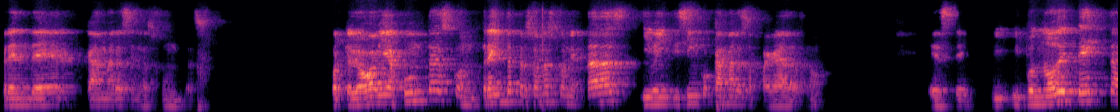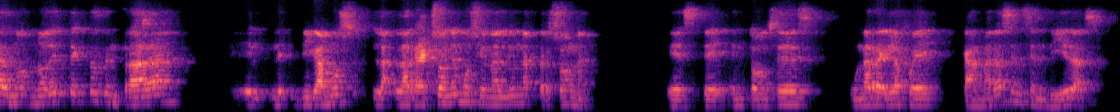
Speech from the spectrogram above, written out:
prender cámaras en las juntas. Porque luego había juntas con 30 personas conectadas y 25 cámaras apagadas, ¿no? Este, y, pues no detectas, no detectas de entrada, digamos, la, reacción emocional de una persona. Este, entonces, una regla fue cámaras encendidas,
